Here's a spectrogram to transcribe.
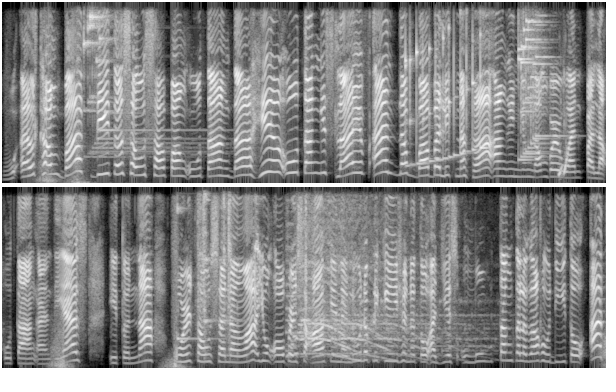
Welcome back dito sa Usapang Utang dahil utang is life and nagbabalik na nga ang inyong number one pala utang. And yes, ito na, 4,000 na nga yung offer sa akin ng loan application na to. And yes, umutang talaga ako dito. At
